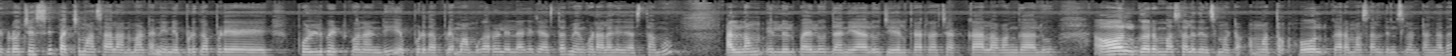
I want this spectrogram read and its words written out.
ఇక్కడ వచ్చేసి పచ్చి మసాలా అనమాట. నేను ఎప్పటికప్పుడే పొళ్ళు పెట్టుకోనండి. ఎప్పటిదప్పుడే. మా అమ్మగారు వాళ్ళు ఇలాగే చేస్తారు. మేము కూడా అలాగే చేస్తాము. అల్లం వెల్లుల్లిపాయలు ధనియాలు జీలకర్ర చెక్క లవంగాలు ఆల్ గరం మసాలా దినుసమాట మొత్తం హోల్ గరం మసాలా దినుసులు అంటాం కదా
